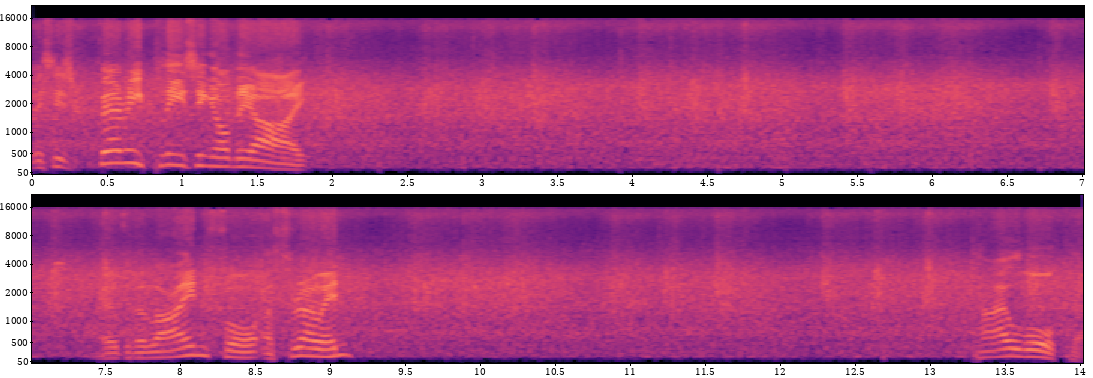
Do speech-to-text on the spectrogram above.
This is very pleasing on the eye. Over the line for a throw-in. Kyle Walker.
